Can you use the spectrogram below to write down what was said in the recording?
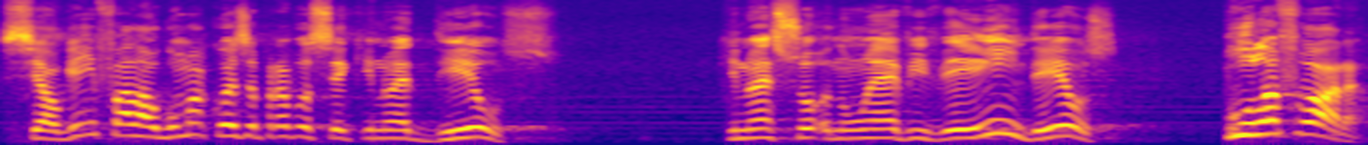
se alguém falar alguma coisa para você que não é Deus, que não é, so, não é viver em Deus, pula fora.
